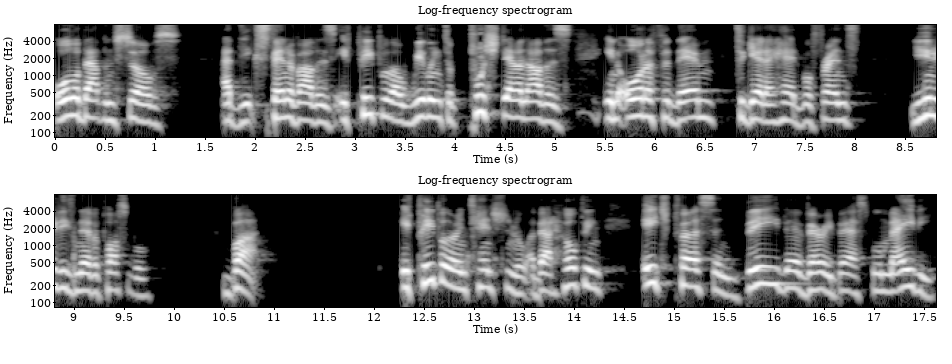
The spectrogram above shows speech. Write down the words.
all about themselves at the extent of others, if people are willing to push down others in order for them to get ahead, well, friends, unity is never possible. But if people are intentional about helping each person be their very best, well, maybe,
